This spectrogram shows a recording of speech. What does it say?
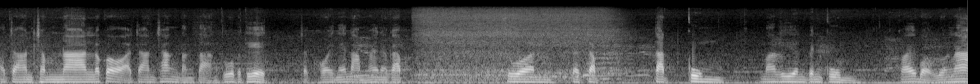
อาจารย์ชำนาญ แล้วก็อาจารย์ช่างต่างๆ ทั่วประเทศจะคอยแนะนำให้นะครับ ส่วนจะจับตัดกลุ่มมาเรียนเป็นกลุ่ม ก็ให้บอกล่วงหน้า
